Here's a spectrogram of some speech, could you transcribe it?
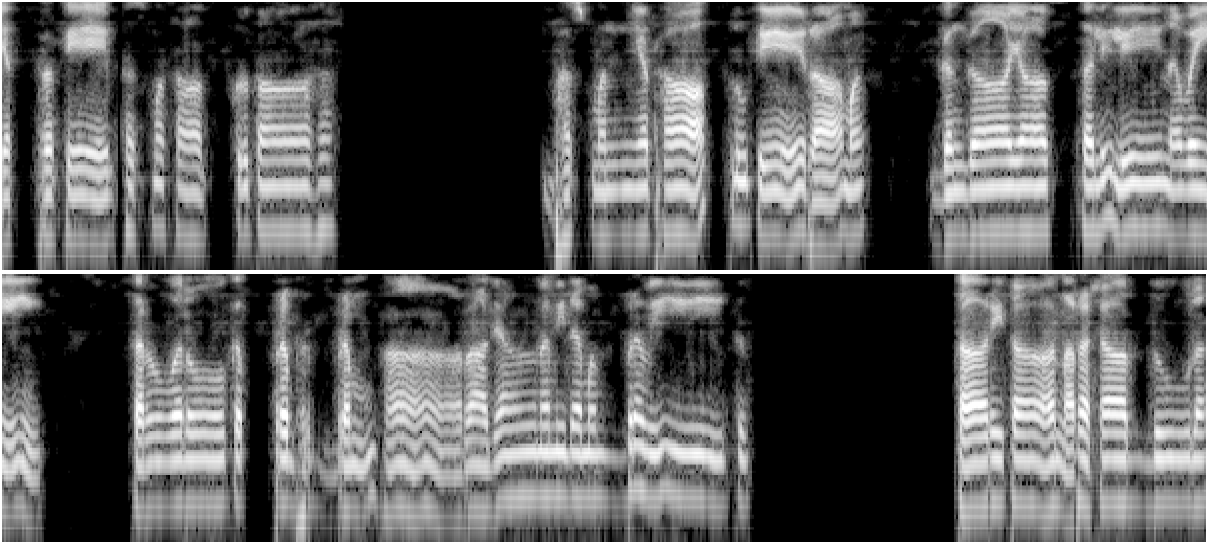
यत्र ते भस्मसात्कृताः। भस्मन्यथाप्नुते राम गङ्गायाः सलिलेन वै। सर्वलोक प्रभुर्ब्रह्मा राजानमिदमब्रवीत्। तारिता नरशार्दूल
